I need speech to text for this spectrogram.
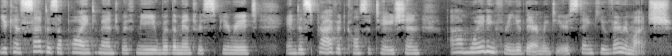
you can set this appointment with me with the mentor spirit in this private consultation. I'm waiting for you there, my dears. Thank you very much.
